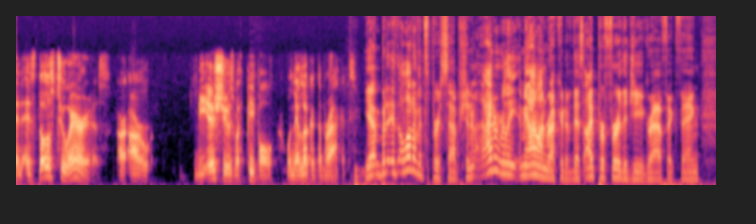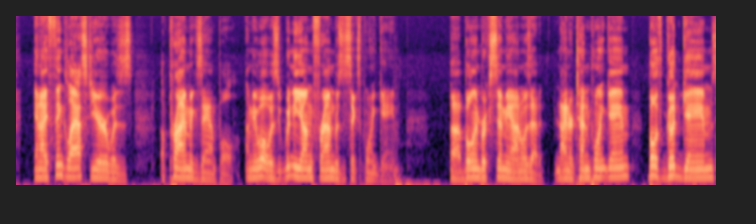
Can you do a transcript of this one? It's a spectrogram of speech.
it's those two areas are, are the issues with people when they look at the brackets. Yeah, but it, a lot of it's perception. I don't really. I mean, I'm on record of this. I prefer the geographic thing, and I think last year was a prime example. I mean, what was it? Whitney Young Fremd was a six point game. Uh, Bolingbrook Simeon was that a nine or ten point game. Both good games.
